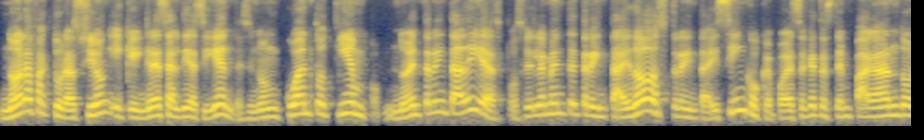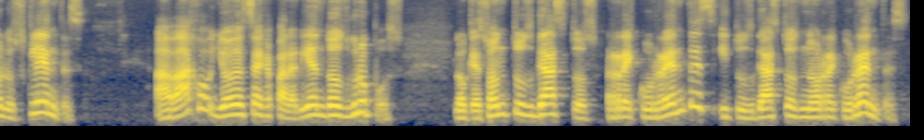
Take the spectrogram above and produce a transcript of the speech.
no la facturación y que ingrese al día siguiente, sino en cuánto tiempo, no en 30 días, posiblemente 32, 35, que puede ser que te estén pagando los clientes. Abajo yo se separaría en dos grupos, lo que son tus gastos recurrentes y tus gastos no recurrentes.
